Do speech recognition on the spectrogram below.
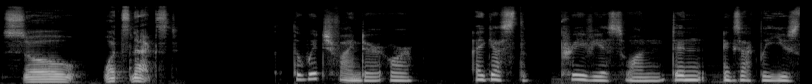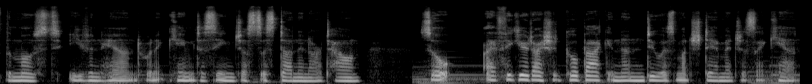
So, what's next? The Witchfinder, or I guess the previous one, didn't exactly use the most even hand when it came to seeing justice done in our town. So I figured I should go back and undo as much damage as I can.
